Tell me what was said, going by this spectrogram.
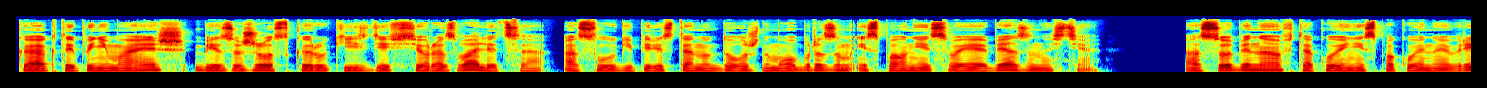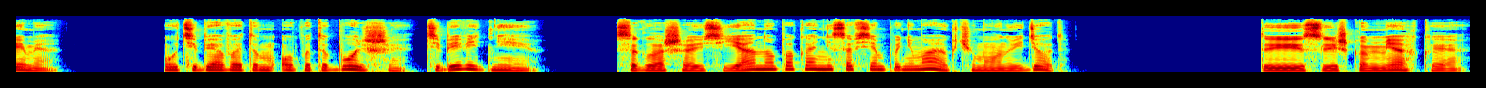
Как ты понимаешь, без жесткой руки здесь все развалится, а слуги перестанут должным образом исполнять свои обязанности. Особенно в такое неспокойное время. У тебя в этом опыта больше, тебе виднее. Соглашаюсь я, но пока не совсем понимаю, к чему он ведет. Ты слишком мягкая,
